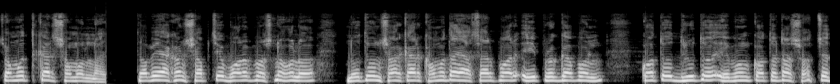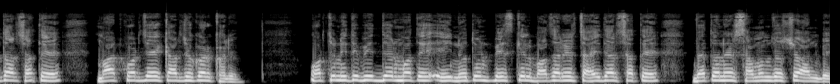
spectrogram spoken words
চমৎকার সমন্বয়। তবে এখন সবচেয়ে বড় প্রশ্ন হলো, নতুন সরকার ক্ষমতায় আসার পর এই প্রজ্ঞাপন কত দ্রুত এবং কতটা স্বচ্ছতার সাথে মাঠ পর্যায়ে কার্যকর করে? অর্থনীতিবিদদের মতে, এই নতুন পে স্কেল বাজারের চাহিদার সাথে বেতনের সামঞ্জস্য আনবে,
